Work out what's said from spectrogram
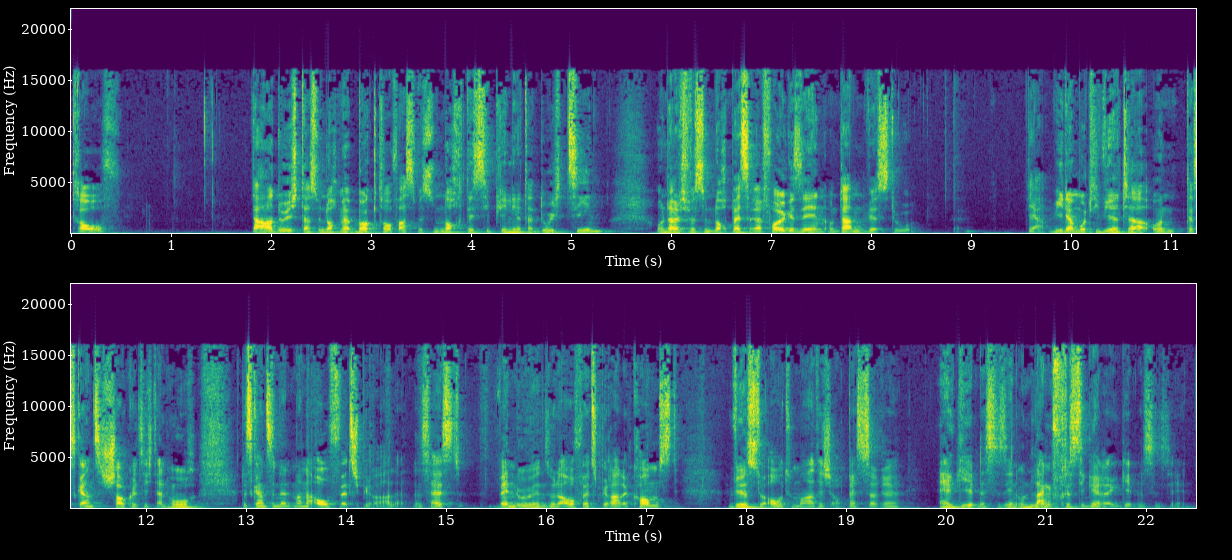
drauf dadurch, dass du noch mehr Bock drauf hast, wirst du noch disziplinierter durchziehen und dadurch wirst du noch bessere Erfolge sehen und dann wirst du ja, wieder motivierter und das Ganze schaukelt sich dann hoch. Das Ganze nennt man eine Aufwärtsspirale. Das heißt, wenn du in so eine Aufwärtsspirale kommst, wirst du automatisch auch bessere Ergebnisse sehen und langfristigere Ergebnisse sehen.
